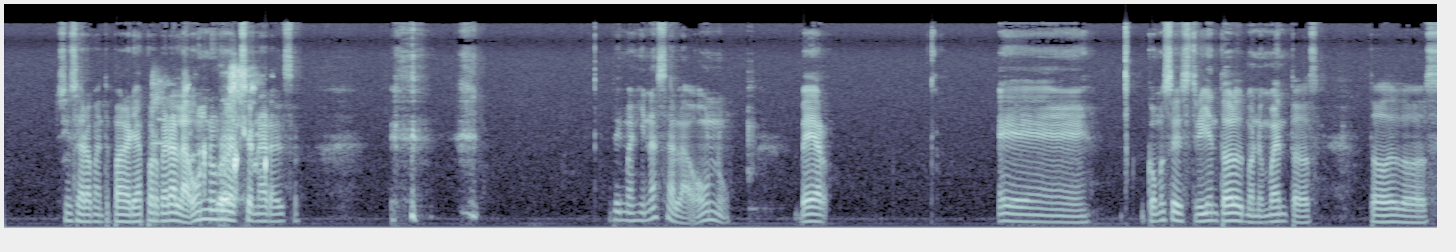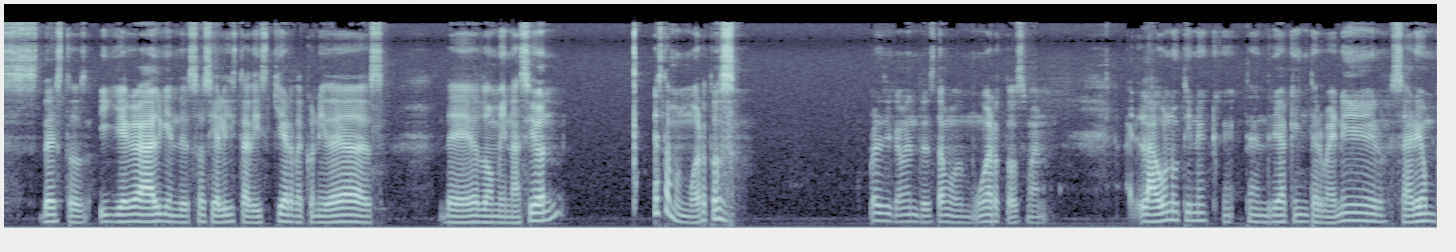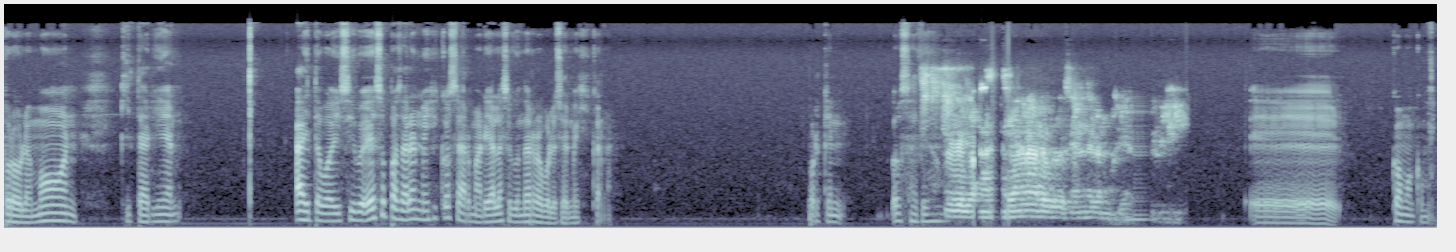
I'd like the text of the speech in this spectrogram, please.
Sinceramente, pagaría por ver a la ONU reaccionar a eso. ¿Te imaginas a la ONU ver eh, cómo se destruyen todos los monumentos, todos los de estos, y llega alguien de socialista de izquierda con ideas de dominación, estamos muertos. Básicamente estamos muertos, man. La ONU tiene que, tendría que intervenir, se haría un problemón, quitarían... Ahí te voy, si eso pasara en México se armaría la segunda revolución mexicana. Porque o sea, la revolución de la mujer. Eh, ¿Cómo, cómo?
